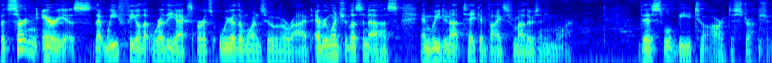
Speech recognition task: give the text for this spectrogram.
but certain areas that we feel that we're the experts, we're the ones who have arrived. Everyone should listen to us, and we do not take advice from others anymore this will be to our destruction.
